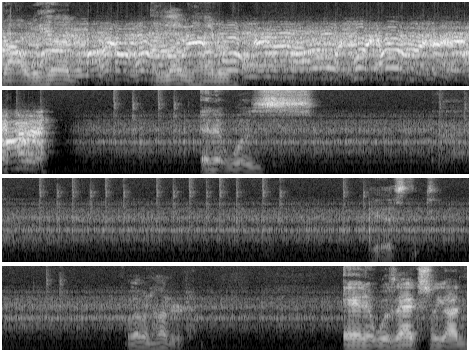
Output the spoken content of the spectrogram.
Now we had 1100 and it was past it 1100 and it was actually on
